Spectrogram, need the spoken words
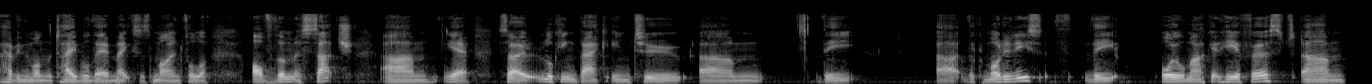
having them on the table there makes us mindful of, of them as such. Um, yeah, so looking back into um, the uh, the commodities, the oil market here first. Um,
